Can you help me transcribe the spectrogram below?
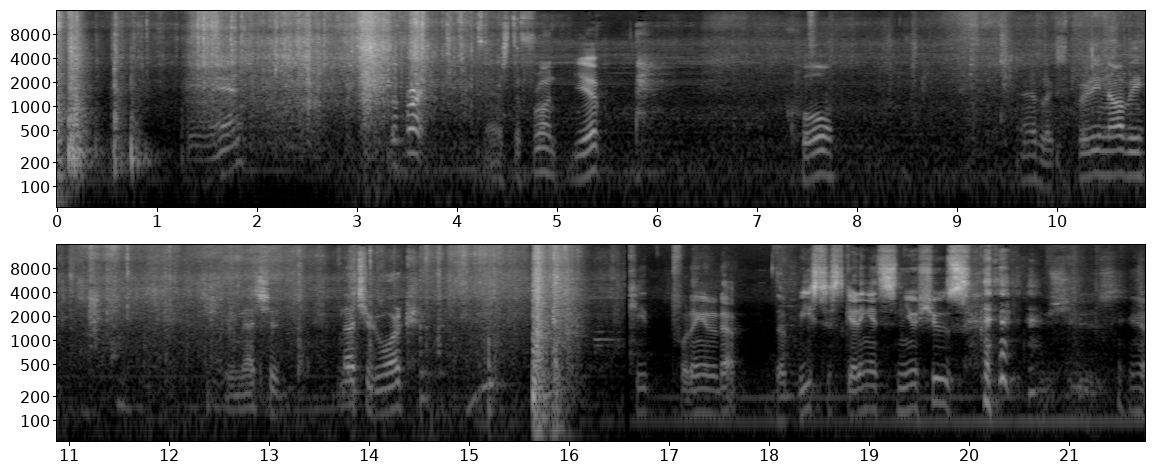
and the front. That's the front. Yep. Cool. That looks pretty knobby. I think that should that should work. Keep putting it up. The beast is getting its new shoes. New shoes. yeah.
